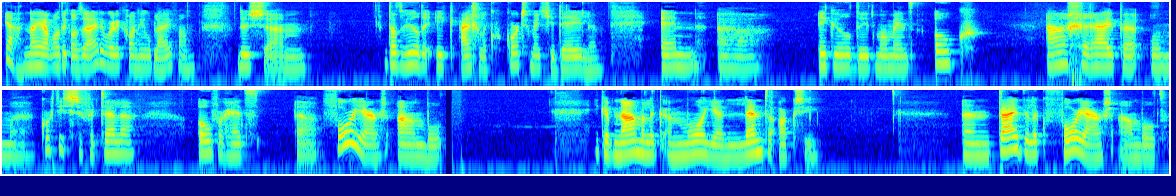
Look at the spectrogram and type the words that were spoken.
ja, nou ja, wat ik al zei, daar word ik gewoon heel blij van. Dus um, dat wilde ik eigenlijk kort met je delen. En uh, ik wil dit moment ook aangrijpen om uh, kort iets te vertellen over het uh, voorjaarsaanbod. Ik heb namelijk een mooie lenteactie. Een tijdelijk voorjaarsaanbod.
